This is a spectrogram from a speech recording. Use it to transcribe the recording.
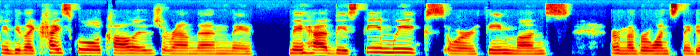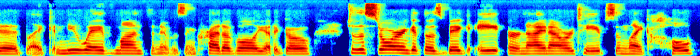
maybe like high school, college around then. They they had these theme weeks or theme months. I remember once they did like a new wave month and it was incredible. You had to go to the store and get those big 8 or 9 hour tapes and like hope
